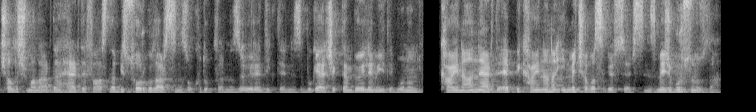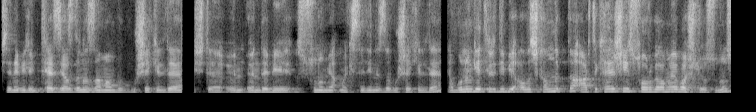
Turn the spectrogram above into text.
çalışmalarda her defasında bir sorgularsınız okuduklarınızı, öğrendiklerinizi. Bu gerçekten böyle miydi? Bunun kaynağı nerede? Hep bir kaynağına inme çabası gösterirsiniz. Mecbursunuz da. İşte ne bileyim tez yazdığınız zaman bu, bu şekilde işte ön, önde bir sunum yapmak istediğinizde bu şekilde. Ya bunun getirdiği bir alışkanlık da artık her şeyi sorgulamaya başlıyorsunuz.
